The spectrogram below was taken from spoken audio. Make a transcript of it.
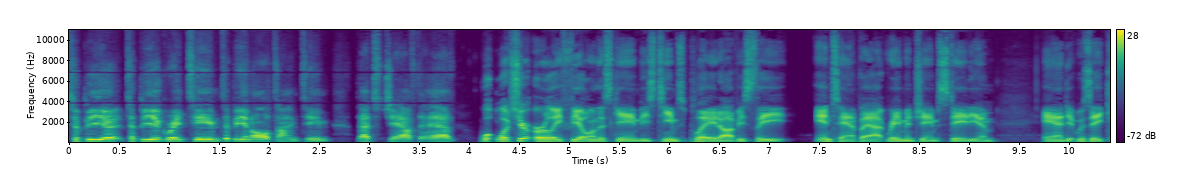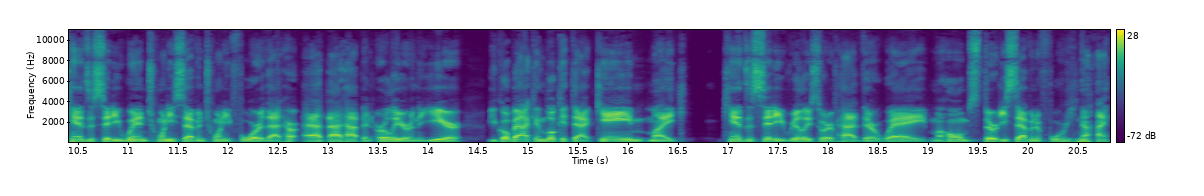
to be a to be a great team, to be an all time team, that's what you have to have. What's your early feel on this game? These teams played obviously in Tampa at Raymond James Stadium, and it was a Kansas City win 27 24. That, that happened earlier in the year. You go back and look at that game, Mike, Kansas City really sort of had their way. Mahomes 37 to 49,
